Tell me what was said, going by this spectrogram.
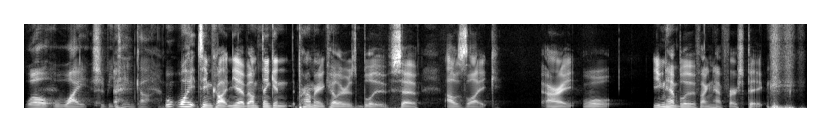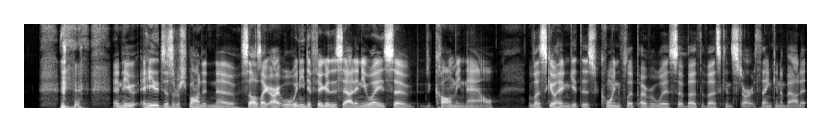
Well, white should be team cotton. White team cotton, yeah, but I'm thinking the primary color is blue. So I was like, all right, well, you can have blue if I can have first pick. and he he just responded no. So I was like, all right, well, we need to figure this out anyway. So call me now. Let's go ahead and get this coin flip over with, so both of us can start thinking about it.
